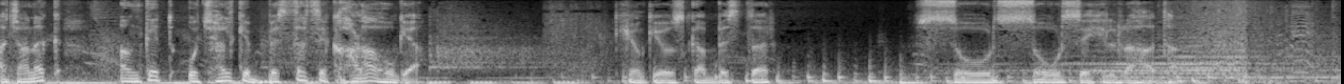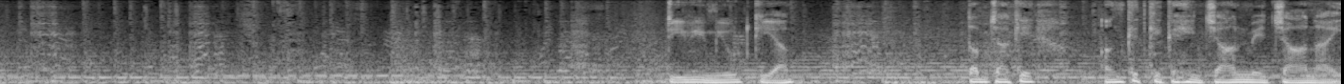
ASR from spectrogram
अचानक अंकित उछल के बिस्तर से खड़ा हो गया, क्योंकि उसका बिस्तर ज़ोर ज़ोर से हिल रहा था। टीवी म्यूट किया। तब जाके अंकित के कहीं जान में जान आई।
